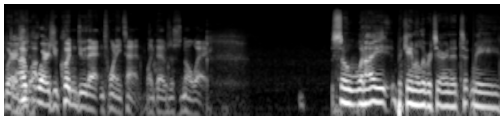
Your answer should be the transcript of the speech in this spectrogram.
Whereas, I, whereas you couldn't do that in 2010. Like that was just no way so when I became a libertarian, it took me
